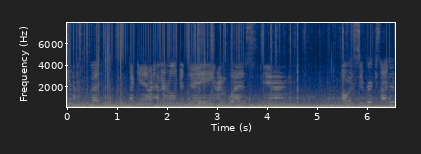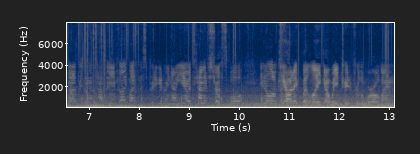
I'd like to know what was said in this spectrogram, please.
yeah, but again, I had a really good day. I'm blessed, and I was super excited about everything that's happening. I feel like life is pretty good right now. You know, it's kind of stressful and a little chaotic, but like I wouldn't trade it for the world. I'm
